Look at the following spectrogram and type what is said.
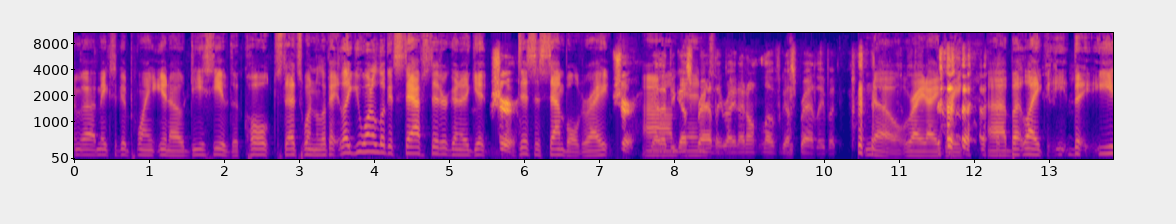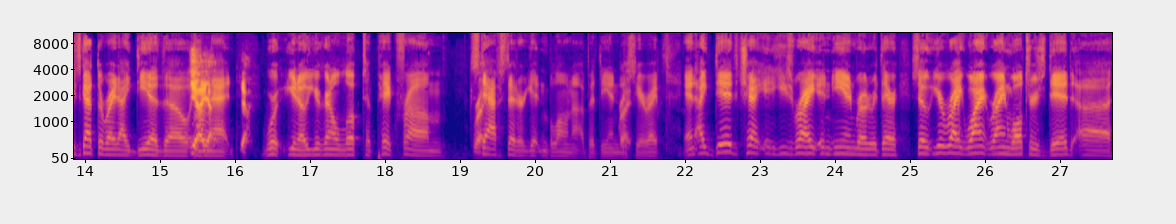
uh, makes a good point. You know, DC of the Colts. That's one to look at. Like, you want to look at staffs that are going to get Sure. disassembled, right? Sure, yeah, that'd be Um, Gus and- Bradley, right? I don't love Gus Bradley, but no, right? I agree. uh, but like, he- the, he's got the right idea, though. Yeah, in yeah, That yeah. We're, you know, you're going to look to pick from Right. staffs that are getting blown up at the end of Right. this year, right? And I did check. He's right, and Ian wrote it there. So you're right. Ryan, Ryan Walters did uh,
